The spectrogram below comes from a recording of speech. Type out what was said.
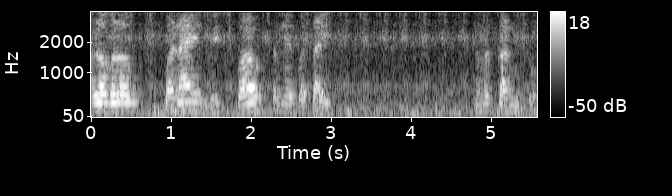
અલગ અલગ બનાવી તમને બતાવીશ. નમસ્કાર મિત્રો.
